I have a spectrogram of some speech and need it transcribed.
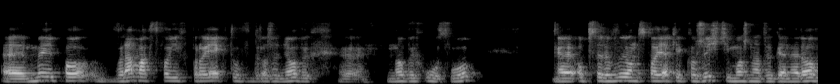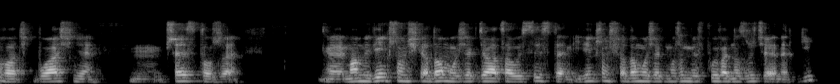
E, My po, w ramach swoich projektów wdrożeniowych e, nowych usług, e, obserwując to, jakie korzyści można wygenerować właśnie przez to, że e, mamy większą świadomość, jak działa cały system i większą świadomość, jak możemy wpływać na zużycie energii,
